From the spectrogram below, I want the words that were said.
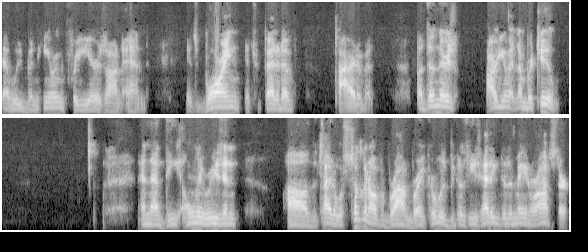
that we've been hearing for years on end. It's boring. It's repetitive. Tired of it. But then there's argument number two, and that the only reason uh, the title was taken off of Bron Breakker was because he's heading to the main roster.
